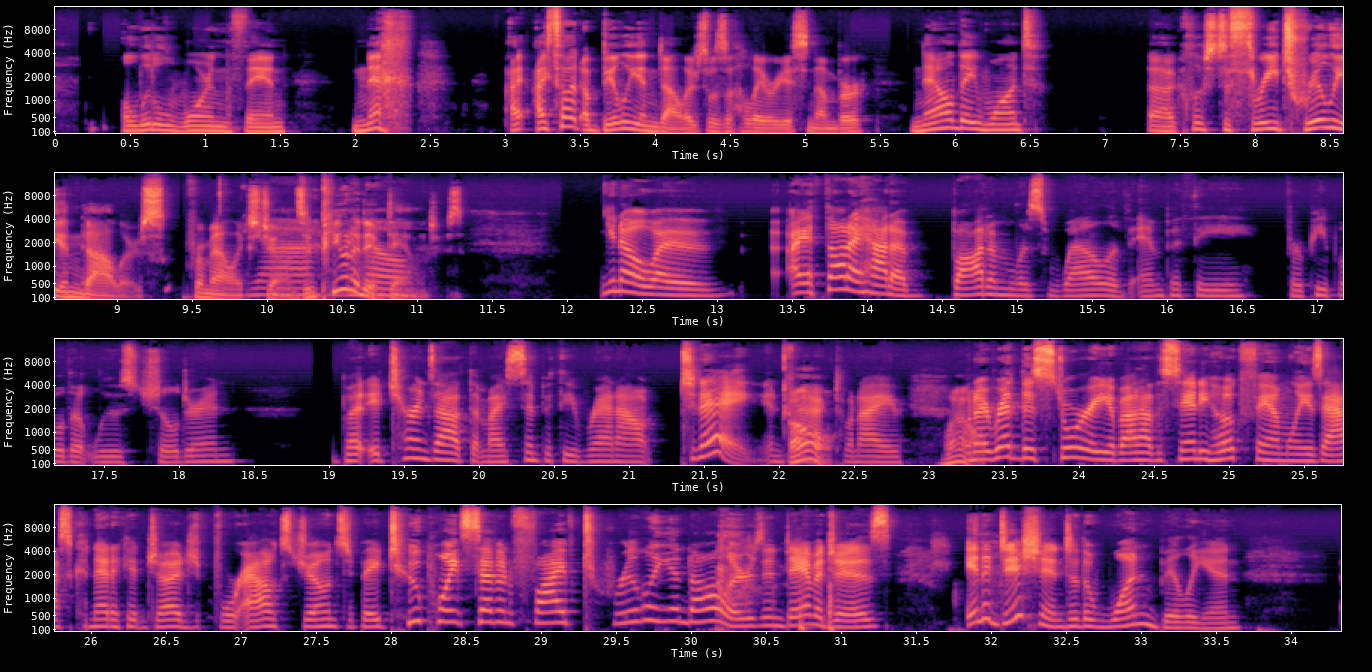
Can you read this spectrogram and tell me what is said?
a little worn thin. Now, I, I thought a billion dollars was a hilarious number. Now they want uh, close to three trillion dollars from Alex Yeah, Jones in punitive damages. You know, I, I thought I had a bottomless well of empathy for people that lose children. But it turns out that my sympathy ran out today. In Oh. fact, when I Wow. when I read this story about how the Sandy Hook family has asked Connecticut judge for Alex Jones to pay two point seven five trillion dollars in damages, in addition to the one billion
